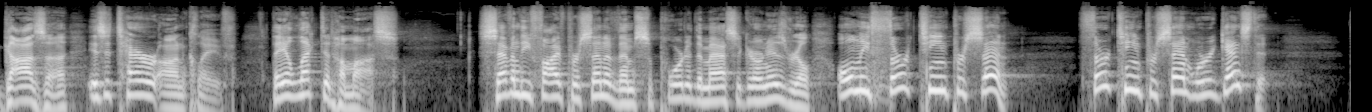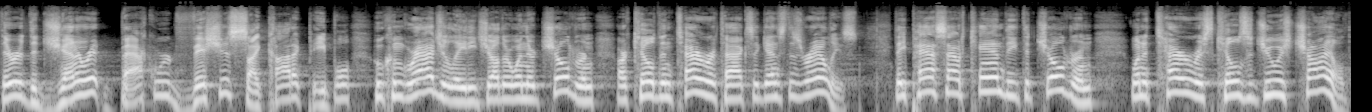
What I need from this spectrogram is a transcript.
Gaza is a terror enclave. They elected Hamas. 75% of them supported the massacre in Israel. Only 13%, 13% were against it. There are degenerate, backward, vicious, psychotic people who congratulate each other when their children are killed in terror attacks against Israelis. They pass out candy to children when a terrorist kills a Jewish child.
